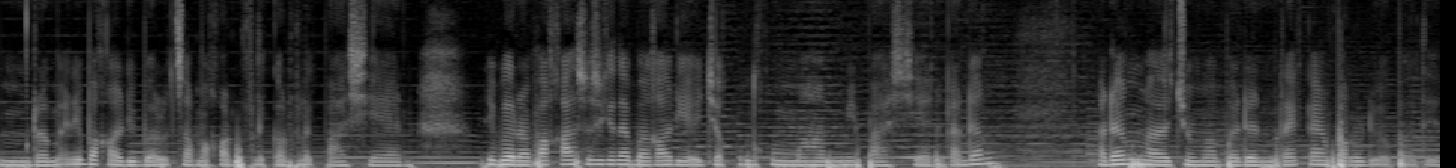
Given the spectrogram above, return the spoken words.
hmm, drama ini bakal dibalut sama konflik-konflik pasien. Di beberapa kasus kita bakal diajak untuk memahami pasien. Kadang kadang nggak cuma badan mereka yang perlu diobatin.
